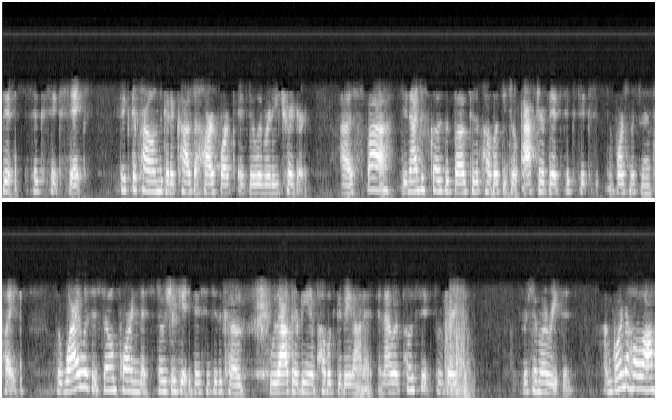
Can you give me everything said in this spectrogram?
BIP66 fixed a problem that could have caused a hard fork if deliberately triggered. Uh, SPA did not disclose the bug to the public until after BIP66 enforcement was in place. So why was it so important that Satoshi get this into the code without there being a public debate on it? And I would post it for very for similar reasons. I'm going to hold off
